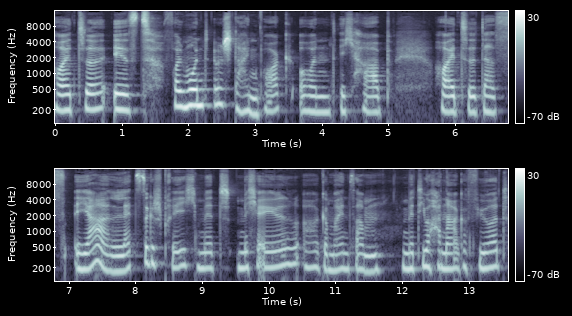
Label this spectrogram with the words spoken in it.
Heute ist Vollmond im Steinbock und ich habe heute das ja letzte Gespräch mit Michael äh, gemeinsam mit Johanna geführt,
